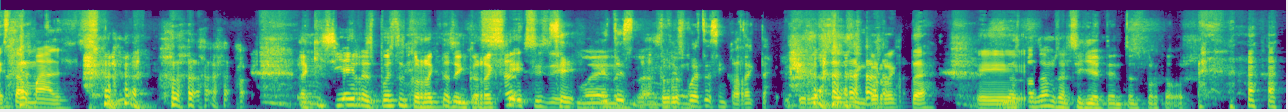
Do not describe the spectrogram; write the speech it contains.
está mal. Aquí sí hay respuestas correctas e incorrectas. Sí, sí, sí. Sí, Bueno, entonces gracias. tu respuesta es incorrecta. Tu respuesta es incorrecta. Eh, Nos pasamos al siguiente, entonces, por favor.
